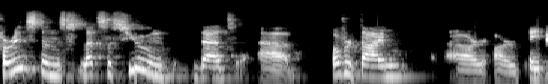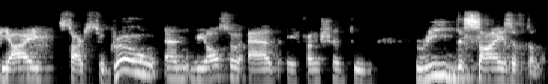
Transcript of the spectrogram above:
for instance, let's assume that uh, over time, our, our API starts to grow, and we also add a function to read the size of the log.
